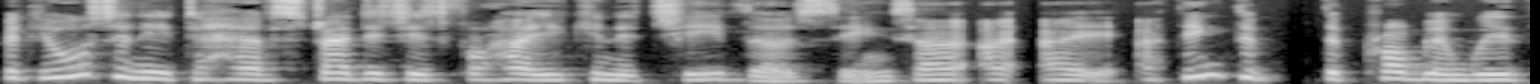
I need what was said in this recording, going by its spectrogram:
but you also need to have strategies for how you can achieve those things. I i, I think the, the problem with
